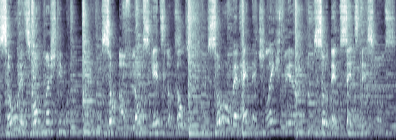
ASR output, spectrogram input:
So, jetzt machen wir Stimmung. So, auf los geht's los. Los. So, wenn heute nicht schlecht wird, so dem setzt es was.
